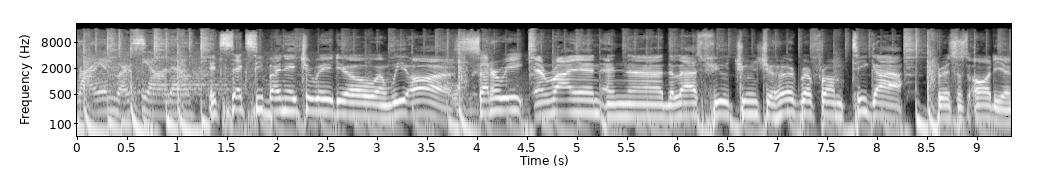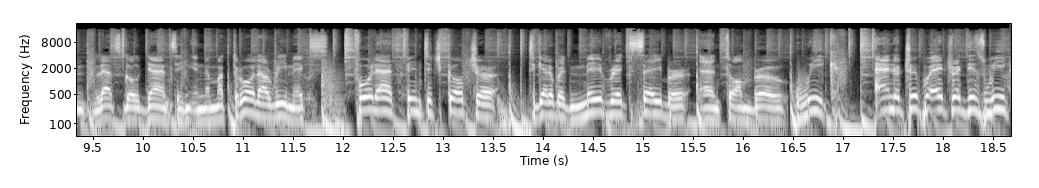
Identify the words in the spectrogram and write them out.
Ryan Marciano. It's Sexy by Nature Radio, and we are Sunnery and Ryan. And uh, the last few tunes you heard were from Tiga versus Audion. Let's Go Dancing in the Matroda remix. For that, Vintage Culture, together with Maverick Sabre and Tom Breu. Week. And a triple A track this week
